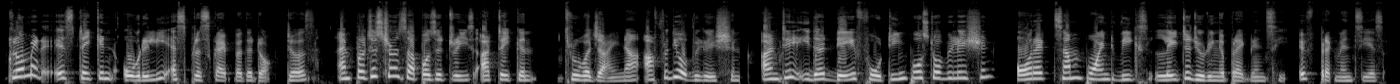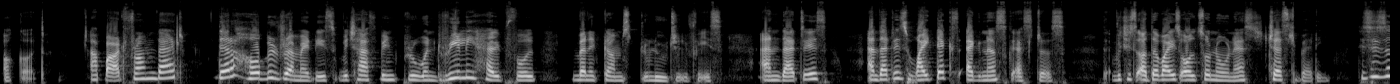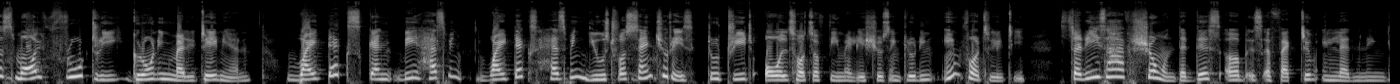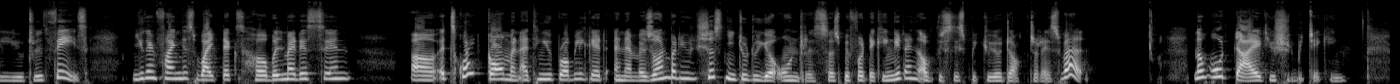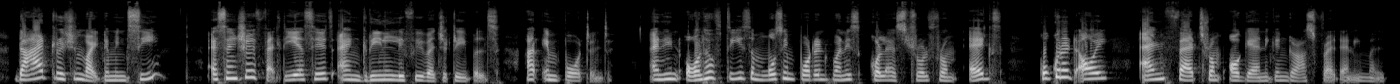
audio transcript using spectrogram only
Clomid is taken orally as prescribed by the doctors, and progesterone suppositories are taken through vagina after the ovulation until either day 14 post ovulation or at some point weeks later during a pregnancy if pregnancy has occurred. Apart from that, there are herbal remedies which have been proven really helpful when it comes to luteal phase, and that is and that is Vitex agnus castus, which is otherwise also known as chasteberry. This is a small fruit tree grown in Mediterranean. Vitex can be has been Vitex has been used for centuries to treat all sorts of female issues, including infertility. Studies have shown that this herb is effective in lengthening the luteal phase, you can find this Vitex herbal medicine. Uh, it's quite common. I think you probably get an Amazon, but you just need to do your own research before taking it and obviously speak to your doctor as well. Now, what diet you should be taking? Diet rich in vitamin C, essential fatty acids, and green leafy vegetables are important. And in all of these, the most important one is cholesterol from eggs, coconut oil, and fats from organic and grass fed animal.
